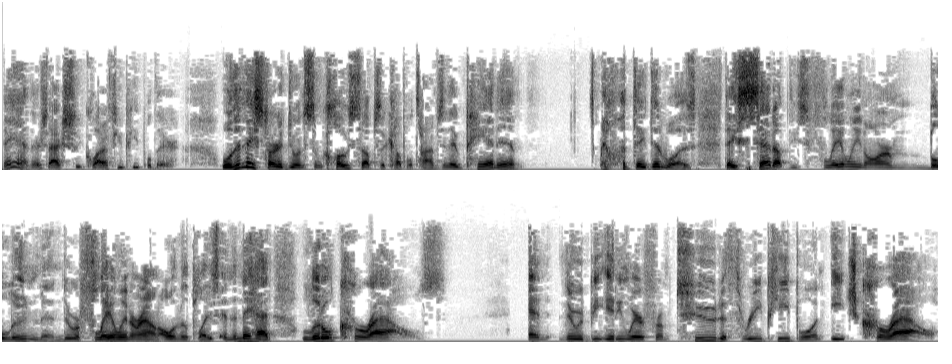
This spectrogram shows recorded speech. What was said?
man, there's actually quite a few people there. Well, then they started doing some close-ups a couple times and they would pan in. And what they did was they set up these flailing arm balloon men that were flailing around all over the place. And then they had little corrals and there would be anywhere from two to three people in each corral.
